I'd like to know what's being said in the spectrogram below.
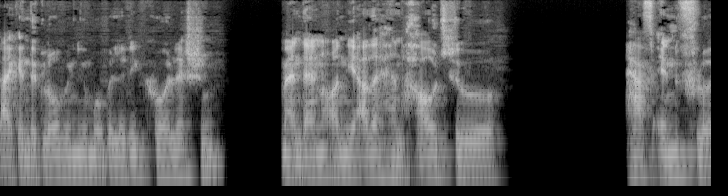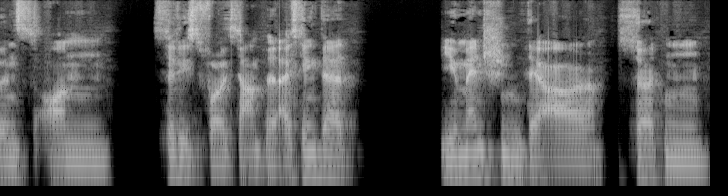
like in the global new mobility coalition and then on the other hand how to have influence on cities, for example. I think that you mentioned there are certain,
